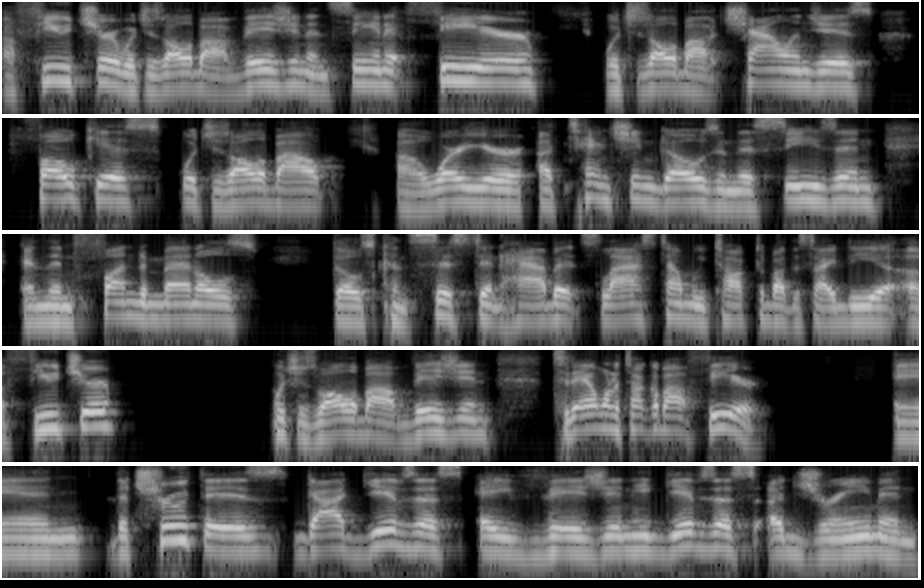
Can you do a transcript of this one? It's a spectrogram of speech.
a future, which is all about vision and seeing it, fear, which is all about challenges, focus, which is all about uh, where your attention goes in this season, and then fundamentals, those consistent habits. Last time we talked about this idea of future which is all about vision. Today, I want to talk about fear. And the truth is, God gives us a vision. He gives us a dream, and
